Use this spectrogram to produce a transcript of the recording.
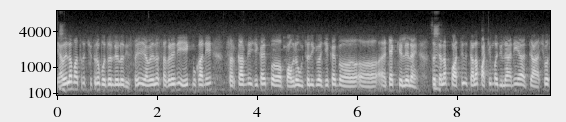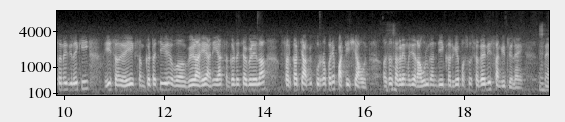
यावेळेला मात्र चित्र बदललेलं दिसतंय. यावेळेला सगळ्यांनी एकमुखाने सरकारने जे काही पावलं उचलली किंवा जे काही अटॅक केलेला आहे तर त्याला पाठी त्याला पाठिंबा दिला आणि त्या आश्वासने दिले की ही एक संकटाची वेळ आहे आणि या संकटाच्या वेळेला सरकारच्या आम्ही पूर्णपणे पाठीशी आहोत. असं सगळे म्हणजे राहुल गांधी खरगे पासून सगळ्यांनीच सांगितलेलं आहे.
